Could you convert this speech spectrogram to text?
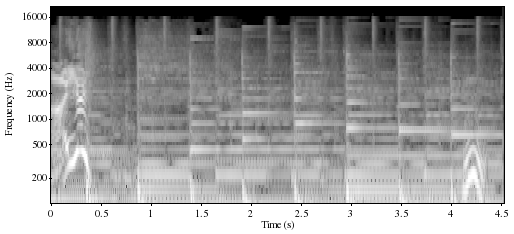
あいあいうん。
